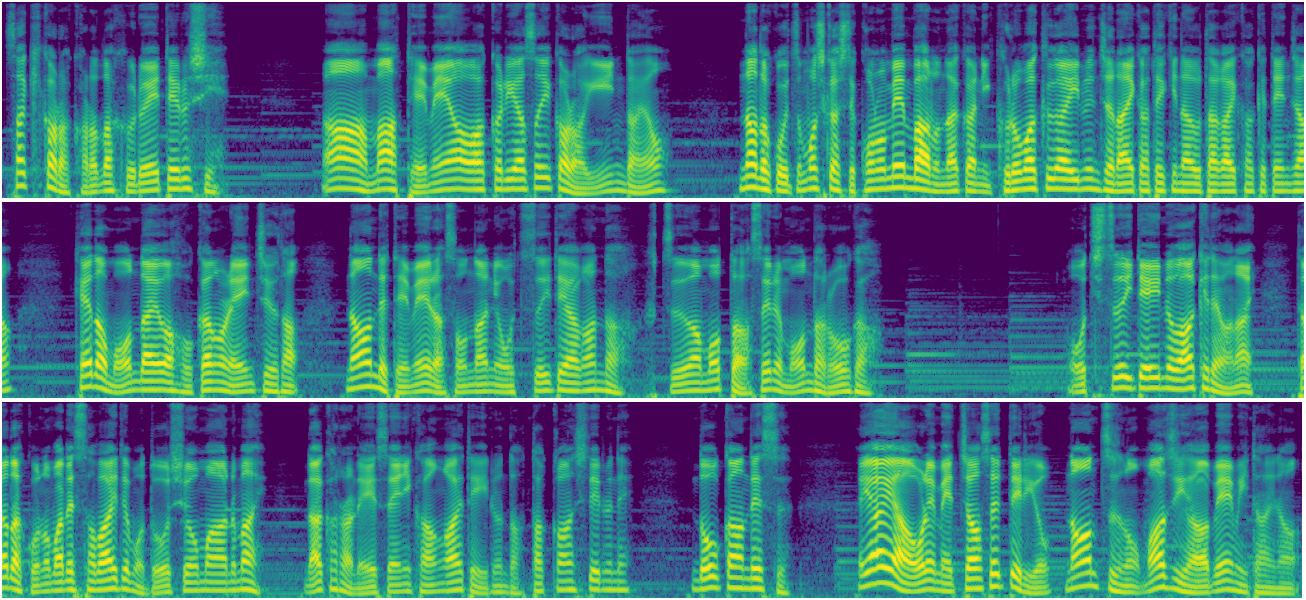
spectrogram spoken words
さっきから体震えてるし。ああ、まあ、てめえはわかりやすいからいいんだよ。なんだこいつもしかしてこのメンバーの中に黒幕がいるんじゃないか的な疑いかけてんじゃんけど問題は他の連中だ。なんでてめえらそんなに落ち着いてやがんだ。普通はもっと焦るもんだろうが。落ち着いているわけではない。ただこの場で騒いでもどうしようもあるまい。だから冷静に考えているんだ。達観してるね。同感です。いやいや、俺めっちゃ焦ってるよ。なんつうの、マジやべえみたいな。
